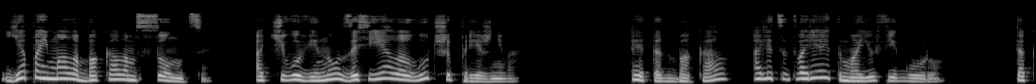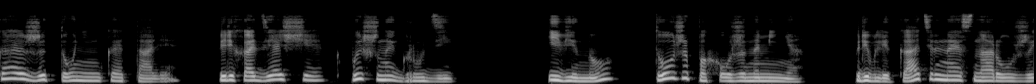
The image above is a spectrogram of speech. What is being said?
я поймала бокалом солнце, отчего вино засияло лучше прежнего. Этот бокал олицетворяет мою фигуру. Такая же тоненькая талия, переходящая к пышной груди. И вино тоже похоже на меня привлекательная снаружи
